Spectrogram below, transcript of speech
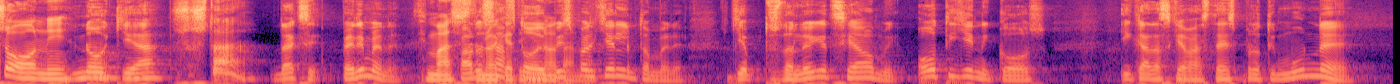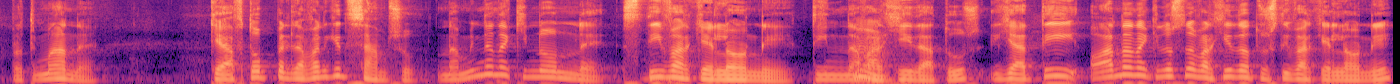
Sony. Nokia. Σωστά. Εντάξει, περίμενε. Θυμάσαι Πάνω στην σε Nokia τι αυτό γινόταν, επίση υπάρχει και άλλη λεπτομέρεια. Και του το λέω για τη Xiaomi. Ότι γενικώς οι κατασκευαστές προτιμούν, προτιμάνε και αυτό που περιλαμβάνει και τη Samsung να μην ανακοινώνουν στη Βαρκελόνη την ναυαρχίδα τους γιατί αν ανακοινώσουν την ναυαρχίδα τους στη Βαρκελόνη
